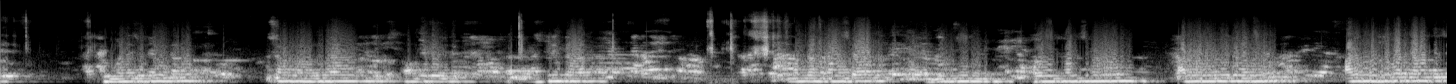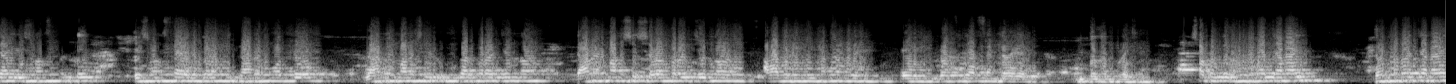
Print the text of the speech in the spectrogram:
আমি ধন্যবাদ জানাতে চাই এই সংস্থাকে এই সংস্থা এরকম গ্রামের মধ্যে গ্রামের মানুষের উপকার করার জন্য গ্রামের মানুষের সেবা করার জন্য আমাদের এই বিধাননগরে এই উদ্বোধন করেছে সকলকে ধন্যবাদ জানাই। ধন্যবাদ জানাই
